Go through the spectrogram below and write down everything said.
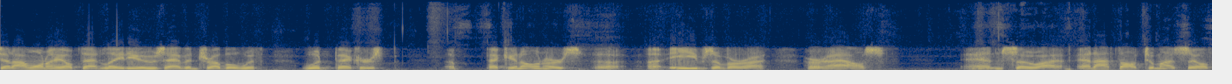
said, I want to help that lady who's having trouble with woodpeckers uh, pecking on her uh, uh, eaves of her her house. And so I and I thought to myself,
